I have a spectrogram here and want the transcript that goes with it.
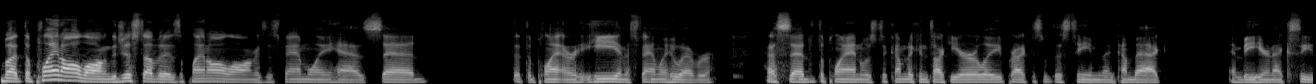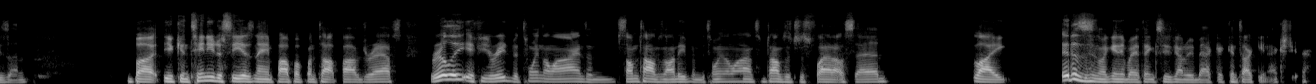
But the plan all along, the gist of it is the plan all along is his family has said that the plan, or he and his family, whoever, has said that the plan was to come to Kentucky early, practice with this team, and then come back and be here next season. But you continue to see his name pop up on top five drafts. Really, if you read between the lines, and sometimes not even between the lines, sometimes it's just flat out said, like it doesn't seem like anybody thinks he's going to be back at Kentucky next year.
